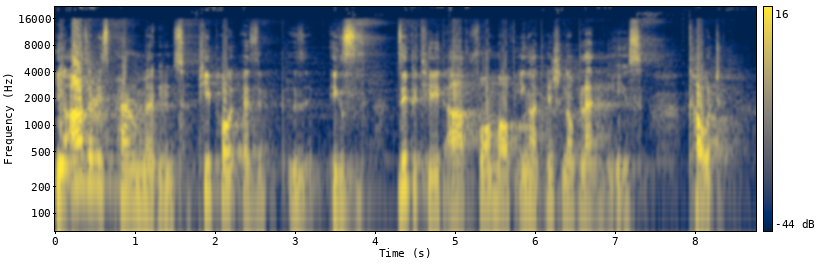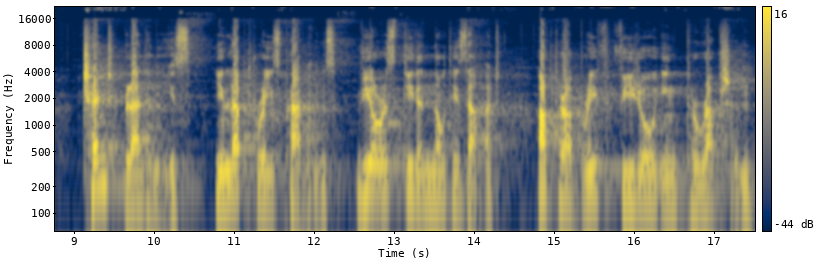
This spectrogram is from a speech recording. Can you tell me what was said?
In other experiments, people exhibited a form of inattentional blindness called change blindness. In laboratory experiments, viewers didn't notice that after a brief visual interruption,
